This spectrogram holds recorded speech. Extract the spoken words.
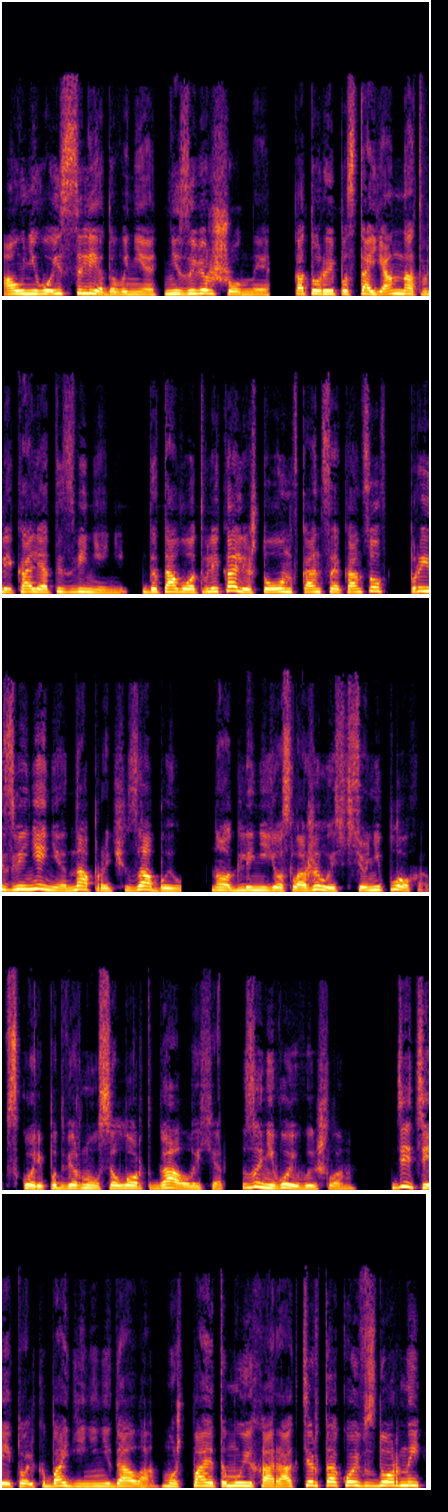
а у него исследования незавершенные, которые постоянно отвлекали от извинений. До того отвлекали, что он в конце концов про извинения напрочь забыл. Но для нее сложилось все неплохо. Вскоре подвернулся лорд Галлахер, за него и вышло. Детей только богиня не дала. Может, поэтому и характер такой вздорный?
